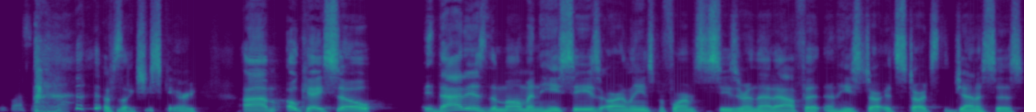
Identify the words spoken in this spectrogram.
I was like, she's scary. Um, okay, so that is the moment he sees Arleen's performance, sees her in that outfit, and he start it starts the genesis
